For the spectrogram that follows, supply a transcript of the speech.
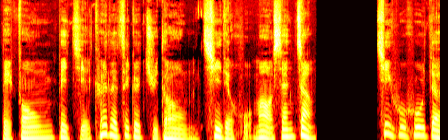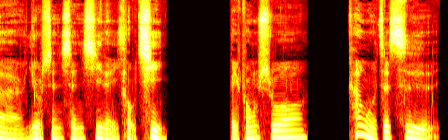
北风被杰克的这个举动气得火冒三丈，气呼呼的又深深吸了一口气。北风说：“看我这次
